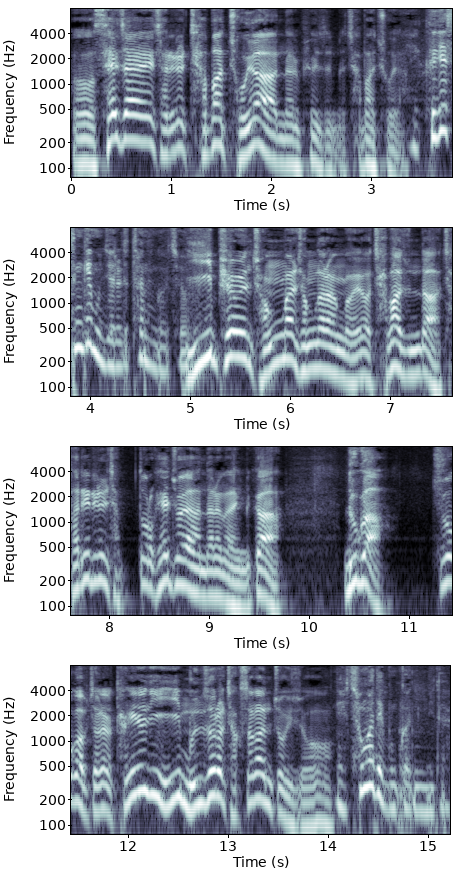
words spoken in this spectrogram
어, 세자의 자리를 잡아줘야 한다는 표현이 듭니다. 잡아줘야. 예, 그게 승계 문제를 뜻하는 거죠. 이 표현 정말 적나라한 거예요. 잡아준다. 자리를 잡도록 해줘야 한다는 거 아닙니까? 누가? 주어가 없잖아요. 당연히 이 문서를 작성한 쪽이죠. 네, 청와대 문건입니다.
